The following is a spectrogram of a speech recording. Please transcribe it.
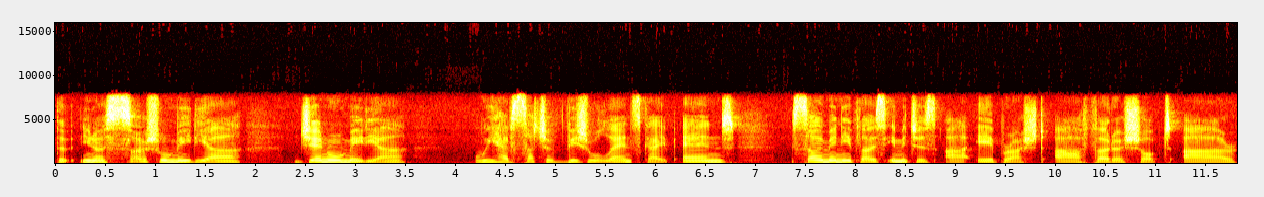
the you know, social media, general media, we have such a visual landscape and so many of those images are airbrushed, are photoshopped, are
